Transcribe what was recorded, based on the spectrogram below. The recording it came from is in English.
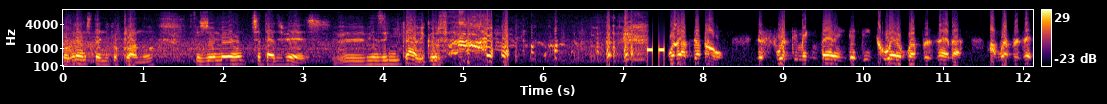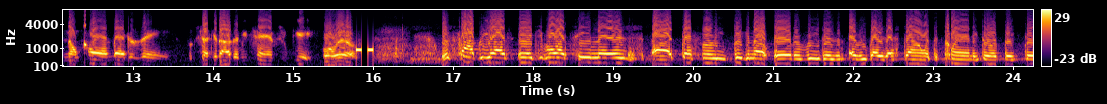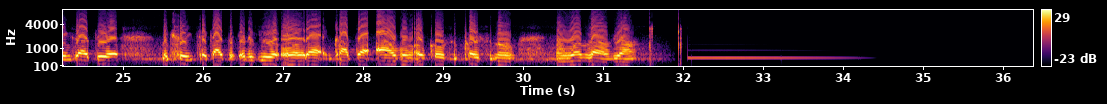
Pozdrawiam czytelników klanu, którzy umieją czytać, wiesz, yy, między innikami, kurwa. What up, though? The Swifty McVay, the D12 representative. I'm representing on Klan Magazine. So check it out every chance you get, or else. What's poppin', y'all? It's Angie Martinez. Uh, definitely bigging up all the readers and everybody that's down with the Klan. They doing big things out there. Make sure you check out the interview and all that and cop that album Up Close and personal. And one love, y'all.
